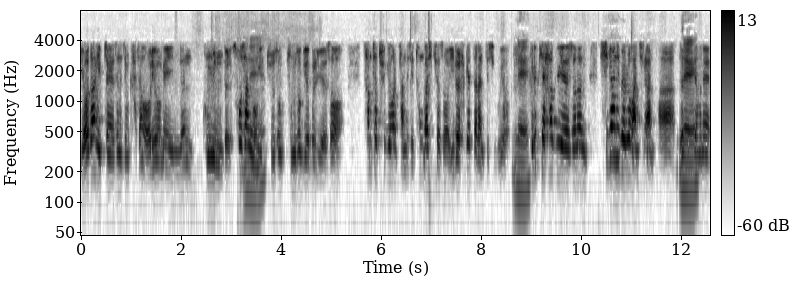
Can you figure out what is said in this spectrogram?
여당 입장에서는 지금 가장 어려움에 있는 국민들, 소상공인, 네. 중소, 중소기업을 위해서 3차 추경을 반드시 통과시켜서 일을 하겠다는 뜻이고요. 네. 그렇게 하기 위해서는 시간이 별로 많지는 않다. 그렇기 네. 때문에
